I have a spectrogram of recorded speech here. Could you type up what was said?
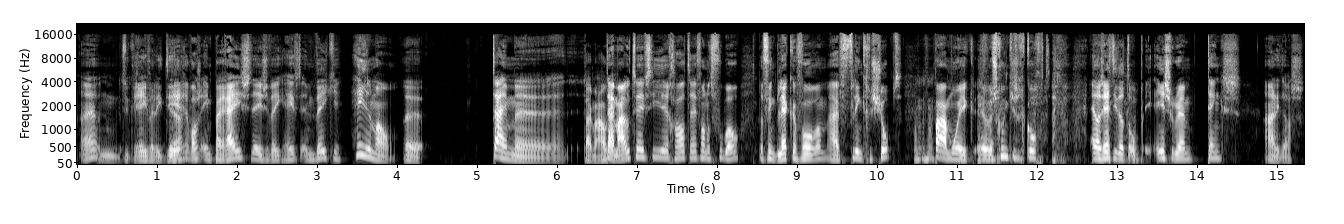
Hè, we moeten natuurlijk revalideren. Ja. Was in Parijs deze week. Heeft een weekje helemaal eh, time, eh, Time out. time-out heeft hij eh, gehad hè, van het voetbal. Dat vind ik lekker voor hem. Hij heeft flink geshopt. Een paar mooie schoentjes gekocht. En dan zegt hij dat op Instagram. Thanks Adidas.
